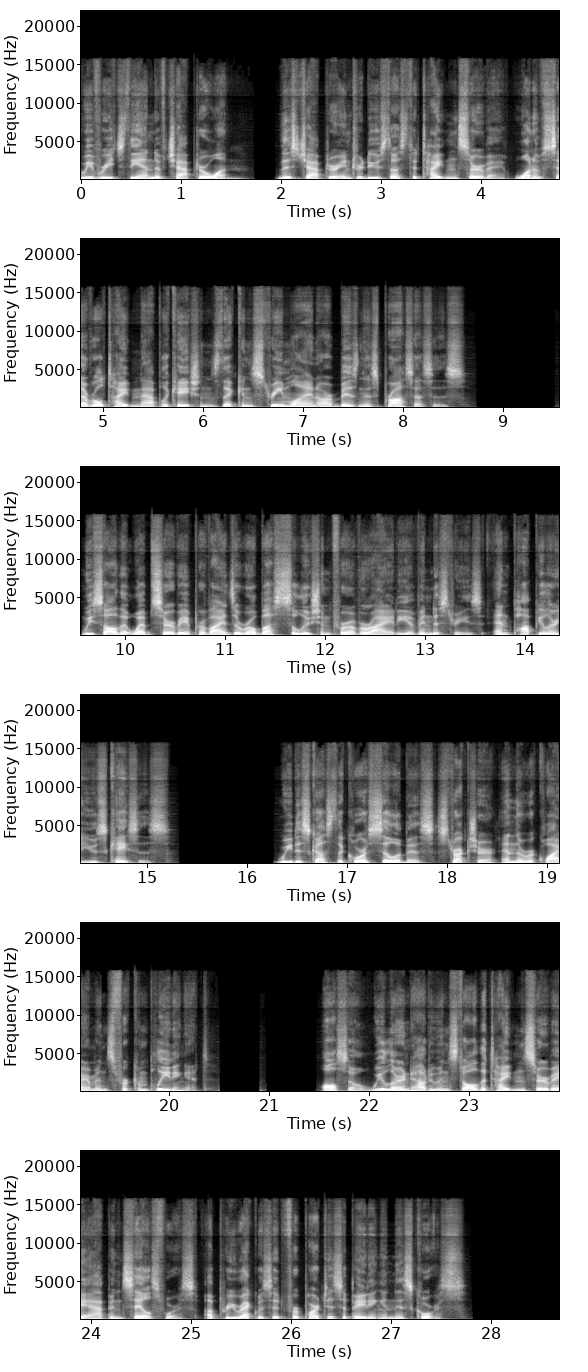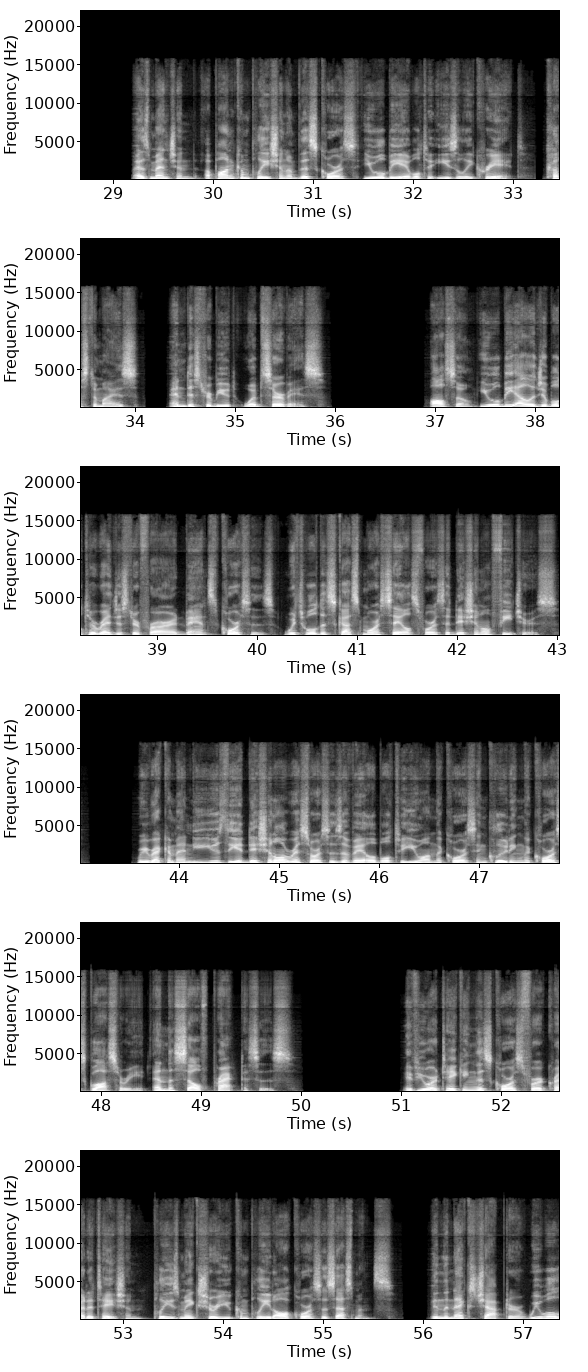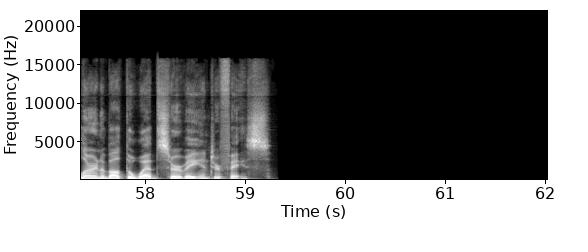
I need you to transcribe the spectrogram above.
We've reached the end of Chapter 1. This chapter introduced us to Titan Survey, one of several Titan applications that can streamline our business processes. We saw that Web Survey provides a robust solution for a variety of industries and popular use cases. We discussed the course syllabus, structure, and the requirements for completing it. Also, we learned how to install the Titan Survey app in Salesforce, a prerequisite for participating in this course. As mentioned, upon completion of this course, you will be able to easily create, customize, and distribute web surveys. Also, you will be eligible to register for our advanced courses, which will discuss more Salesforce additional features. We recommend you use the additional resources available to you on the course including the course glossary and the self-practices. If you are taking this course for accreditation, please make sure you complete all course assessments. In the next chapter, we will learn about the web survey interface.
